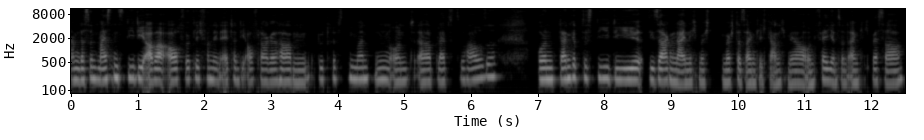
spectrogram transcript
Ähm, das sind meistens die, die aber auch wirklich von den Eltern die Auflage haben, du triffst niemanden und äh, bleibst zu Hause. Und dann gibt es die, die, die sagen, nein, ich möchte möcht das eigentlich gar nicht mehr und Ferien sind eigentlich besser.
